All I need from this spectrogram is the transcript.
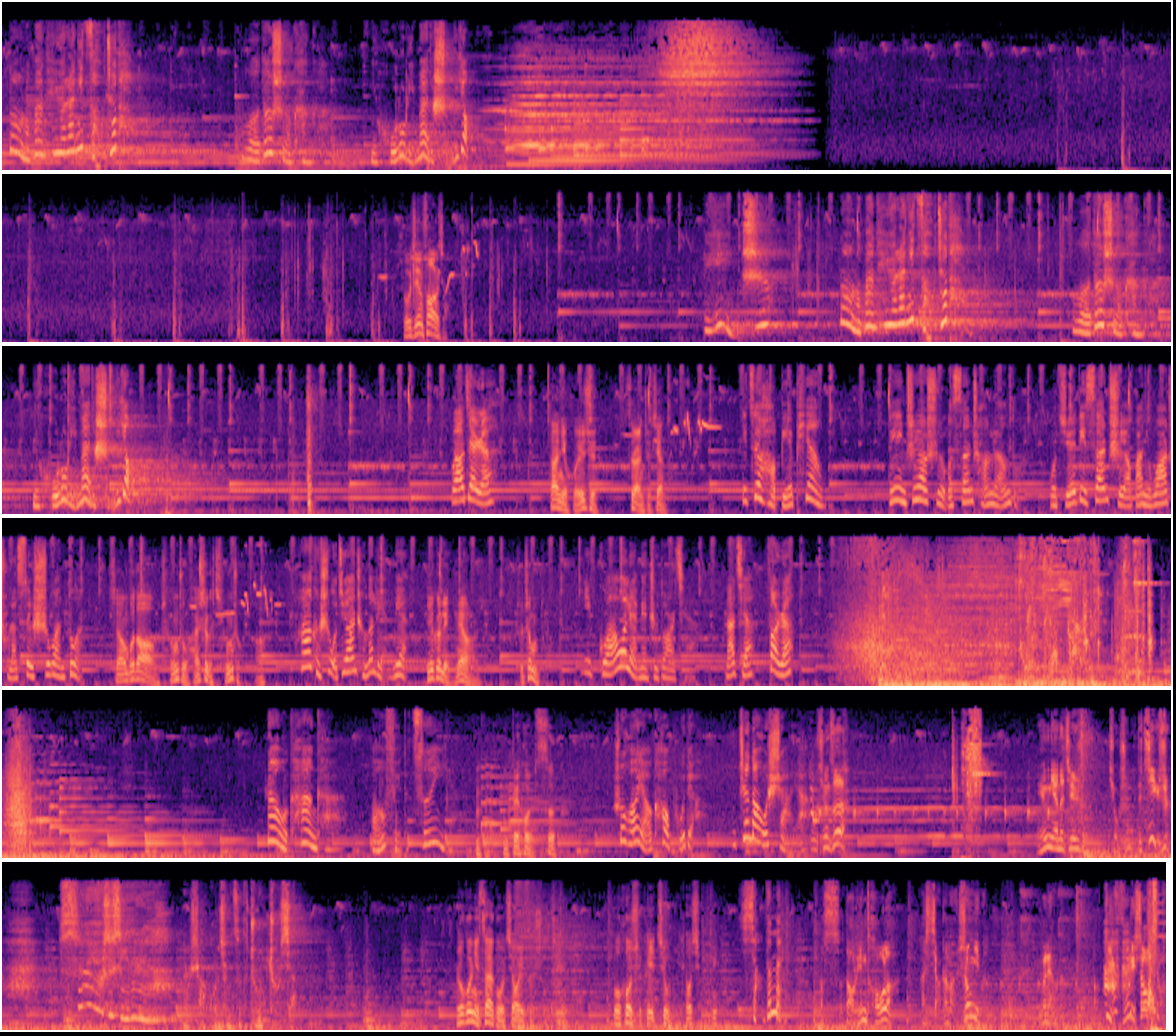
弄了半天，原来你早就逃了。我倒是要看看，你葫芦里卖的什么药。手巾放下。李隐之，闹了半天，原来你早就逃了。我倒是要看看，你葫芦里卖的什么药。我要见人。带你回去，自然就见到。你最好别骗我。林隐之要是有个三长两短，我掘地三尺要把你挖出来碎尸万段。想不到城主还是个情种啊！他可是我聚安城的脸面，一个脸面而已，值这么多？你管我脸面值多少钱？拿钱放人！让我看看绑匪的尊严。嗯，你背后有刺客，说谎也要靠谱点你真当我傻呀？顾青姿，明年的今日就是你的忌日。这又是谁的人啊？暗杀顾青姿的终于出现了。如果你再给我交一份赎金，我或许可以救你一条小命。想得美！要死到临头了，还想着揽生意呢？你们两个到地府里烧去吧！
